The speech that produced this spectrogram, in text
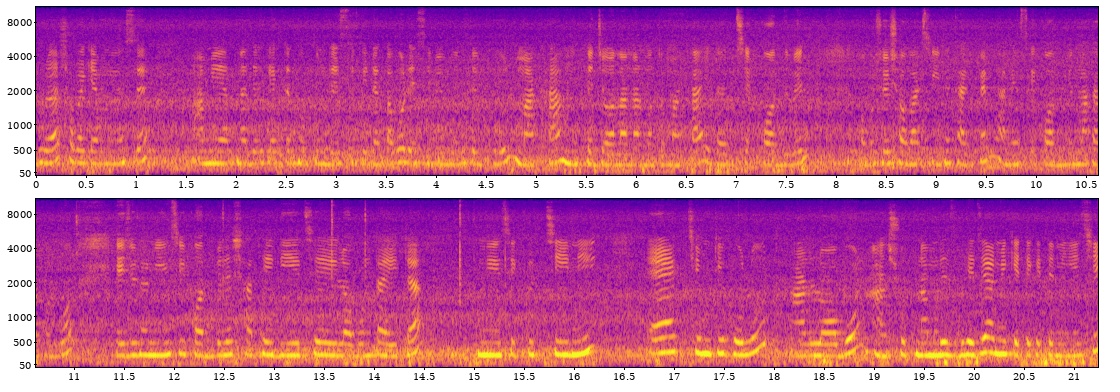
বন্ধুরা, সবাই কেমন আছে আমি আপনাদেরকে একটা নতুন রেসিপি দেখাবো। রেসিপি বলতে ভুল, মাখা, মুখে জল আনার মতো মাখা। এটা হচ্ছে কদবেল। অবশ্যই সবার চিঠে থাকবেন। আমি আজকে কদবেল মাখা করব। এই জন্য নিয়েছি কদবেলের সাথেই দিয়েছে এই লবণটা এটা। নিয়েছি একটু চিনি, এক চিমটি হলুদ আর লবণ আর শুকনা মরিচ ভেজে আমি কেটে কেটে নিয়েছি।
